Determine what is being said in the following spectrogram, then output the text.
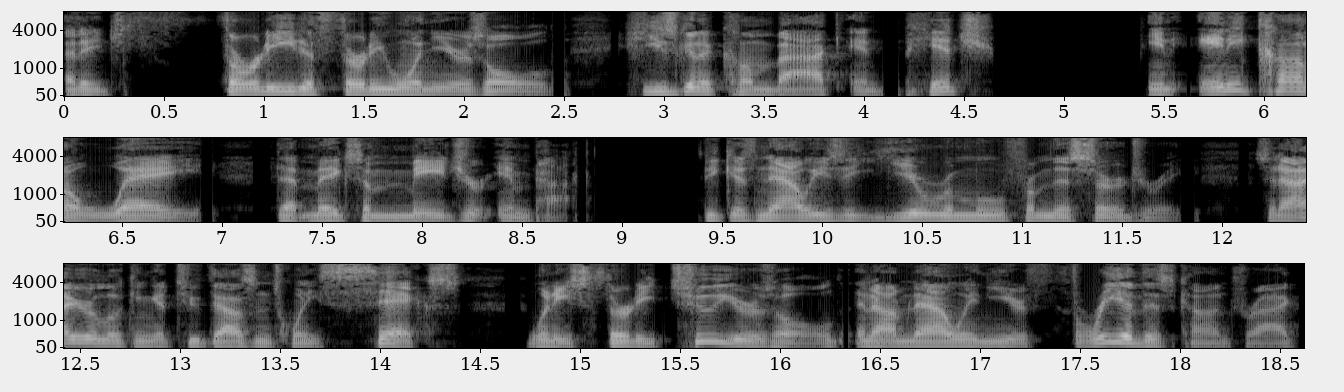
at age 30 to 31 years old, he's going to come back and pitch in any kind of way that makes a major impact because now he's a year removed from this surgery. So now you're looking at 2026 when he's 32 years old, and I'm now in year three of this contract,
